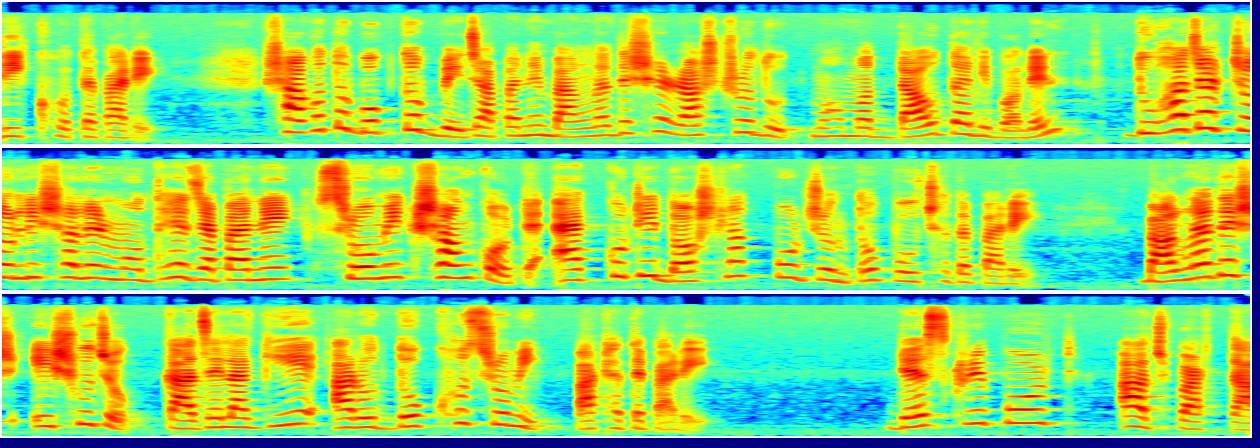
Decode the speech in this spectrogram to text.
দিক হতে পারে। স্বাগত বক্তব্যে জাপানে বাংলাদেশের রাষ্ট্রদূত মোহাম্মদ দাউদ আলী বলেন দু হাজার চল্লিশ সালের মধ্যে জাপানে শ্রমিক সংকট এক কোটি দশ লাখ পর্যন্ত পৌঁছতে পারে। বাংলাদেশ এই সুযোগ কাজে লাগিয়ে আরও দক্ষ শ্রমিক পাঠাতে পারে। ডেস্ক রিপোর্ট, আজ বার্তা।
